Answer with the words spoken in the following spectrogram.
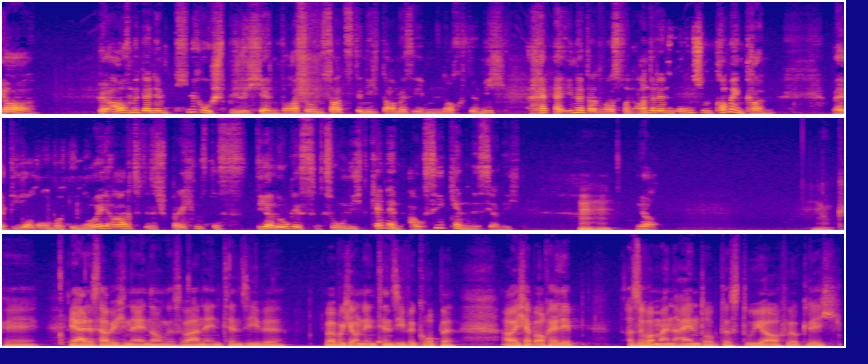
ja, hör auf mit deinem Psychospielchen, war so ein Satz, den ich damals eben noch für mich erinnert hat, was von anderen Menschen kommen kann. Weil die halt einfach die neue Art des Sprechens, des Dialoges so nicht kennen. Auch sie kennen es ja nicht. Mhm. Ja. Okay. Ja, das habe ich in Erinnerung. Das war eine intensive war wirklich auch eine intensive Gruppe. Aber ich habe auch erlebt, also war mein Eindruck, dass du ja auch wirklich,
